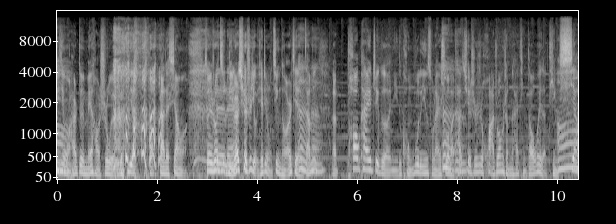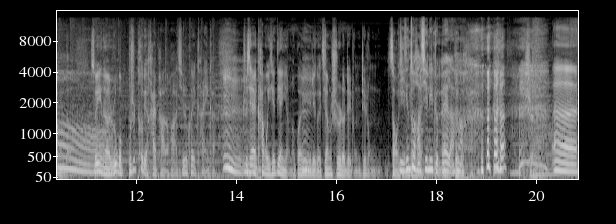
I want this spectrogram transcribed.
毕竟我哦还是对美好事物有一个比较好大的向往，所以说里边确实有一些这种镜头，而且嗯咱们嗯呃抛开这个你的恐怖的因素来说吧，它确实是化妆什么的还挺到位的，挺像的。哦所以呢，如果不是特别害怕的话，其实可以看一看。嗯，之前也嗯看过一些电影了，关于嗯这个僵尸的这种这种造型已经做好心理准备了对。对对，是 呃，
